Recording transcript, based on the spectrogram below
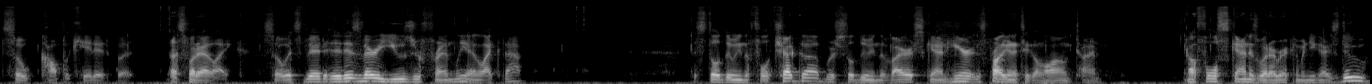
so complicated, but that's what I like. So it's it is very user friendly. I like that. It's still doing the full checkup. We're still doing the virus scan here. It's probably going to take a long time. A full scan is what I recommend you guys do.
